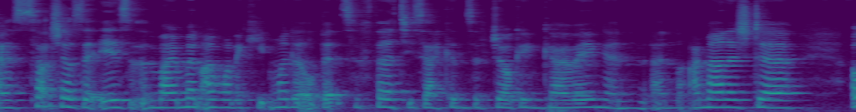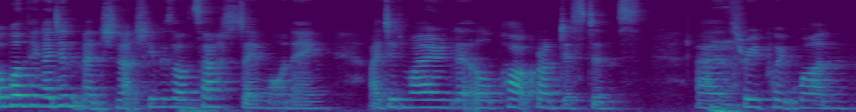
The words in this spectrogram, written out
as such as it is at the moment, I want to keep my little bits of 30 seconds of jogging going. And, and I managed a. Oh, one thing I didn't mention actually was on Saturday morning, I did my own little park run distance, uh, Yeah. 3.1,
